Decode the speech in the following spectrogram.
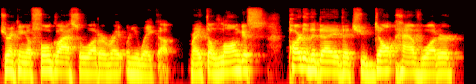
drinking a full glass of water right when you wake up, right? The longest part of the day that you don't have water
